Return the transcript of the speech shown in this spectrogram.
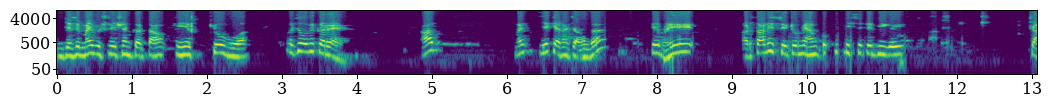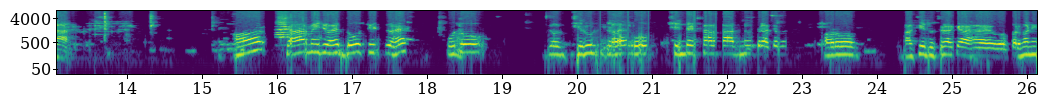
जैसे मैं विश्लेषण करता हूँ कि ये क्यों हुआ, वैसे वो भी कर रहे हैं। अब मैं ये कहना चाहूँगा कि भाई 48 सीटों में हमको कितनी सीटें दी गई? चार। और चार में जो है, दो सीट जो है, वो तो जो छिरूर जो है, वो शिंदे साहब का आदमी उतरा के और वो बाकी दूसरा क्या है, वो परमानी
